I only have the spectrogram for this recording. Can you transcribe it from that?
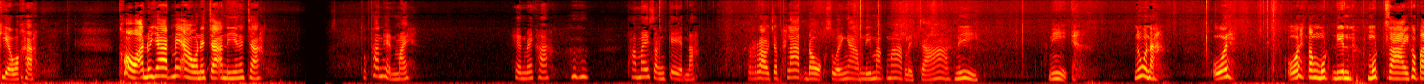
ขียวๆอะค่ะ ขออนุญาตไม่เอานะจ๊ะ อันนี้นะจ๊ะ ทุกท่านเห็นไหม เห็นไหมคะ ถ้าไม่สังเกตนะ เราจะพลาดดอกสวยงามนี้มาก ๆ เลยจ้า นี่ นี่ นู่นน่ะโอ้ย โอ้ย ต้องมุดดิน มุดทรายเข้าไป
